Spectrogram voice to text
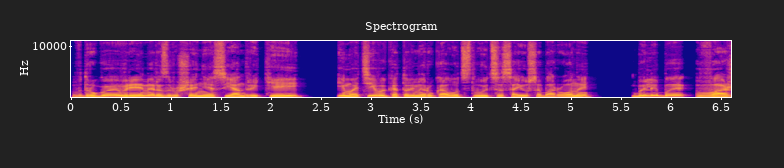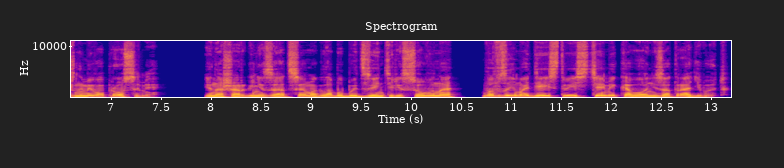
В другое время разрушения с Яндры Кей и мотивы, которыми руководствуется Союз обороны, были бы важными вопросами, и наша организация могла бы быть заинтересована во взаимодействии с теми, кого они затрагивают.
